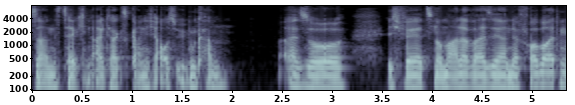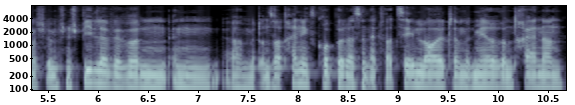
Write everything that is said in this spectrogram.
seines täglichen Alltags gar nicht ausüben kann. Also ich wäre jetzt normalerweise ja in der Vorbereitung der Olympischen Spiele. Wir würden in, äh, mit unserer Trainingsgruppe, das sind etwa zehn Leute mit mehreren Trainern,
